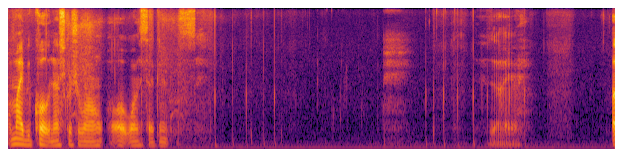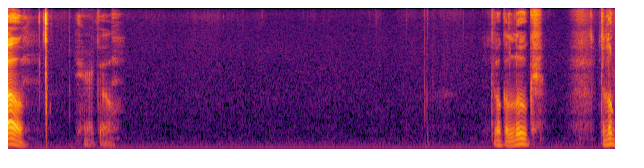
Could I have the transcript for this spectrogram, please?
I might be quoting that scripture wrong. Oh, one second. Desire. Oh, here it go. The book of Luke. The Luke,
